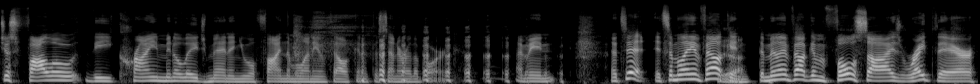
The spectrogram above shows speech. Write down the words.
just follow the crying middle-aged men, and you will find the Millennium Falcon at the center of the park. I mean, that's it. It's the Millennium Falcon. Yeah. The Millennium Falcon, full size, right there.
